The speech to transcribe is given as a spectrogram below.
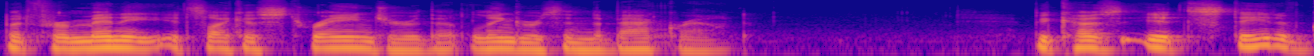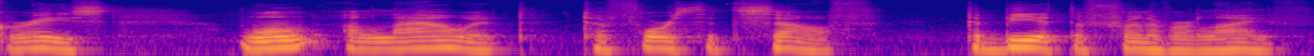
But for many, it's like a stranger that lingers in the background. Because its state of grace won't allow it to force itself to be at the front of our life.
